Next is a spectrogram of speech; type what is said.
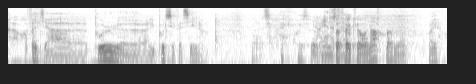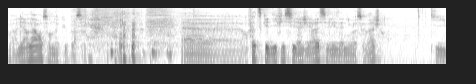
alors en fait, il y a poules. les poules, c'est facile. A rien à Sauf faire. avec le renard, quoi. mais- Oui, bah, les renards, on s'en occupe aussi. Euh, en fait, ce qui est difficile à gérer, c'est les animaux sauvages, qui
